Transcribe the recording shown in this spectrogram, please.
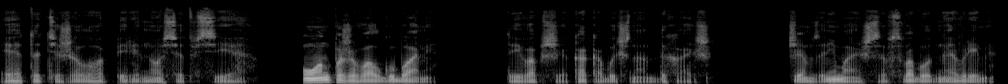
Это тяжело переносят все. Он пожевал губами. Ты вообще как обычно отдыхаешь? Чем занимаешься в свободное время?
